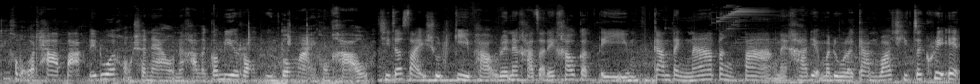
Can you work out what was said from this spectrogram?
ที่เขาบอกว่าทาปากได้ด้วยของ Chanel นะคะ แล้วก็มีรองพื้นตัวใหม่ของเขาชีจะใส่ชุดกี่เผาด้วยนะคะ จะได้เข้ากับธีม การแต่งหน้าาต่างๆนะคะ เดี๋ยวมาดูแล้วกันว่าชีจะครีเอท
